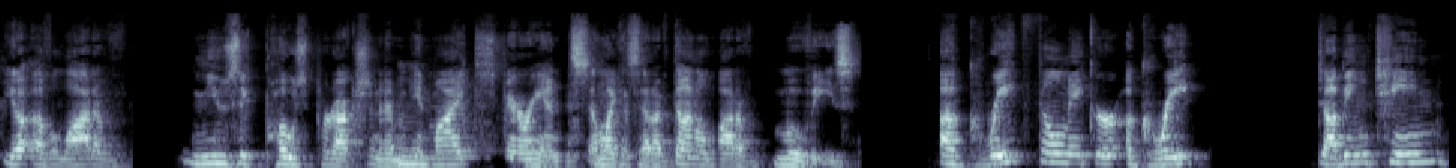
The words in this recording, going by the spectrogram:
you know of a lot of music post production in, in my experience. And like i said i've done a lot of movies. A great filmmaker a great dubbing team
